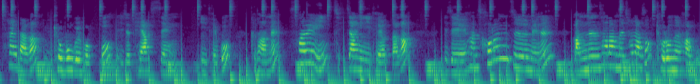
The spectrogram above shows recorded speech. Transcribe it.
살다가 교복을 벗고 이제 대학생이 되고 그 다음에 사회인, 직장인이 되었다가 이제 한 서른쯤에는 맞는 사람을 찾아서 결혼을 하고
